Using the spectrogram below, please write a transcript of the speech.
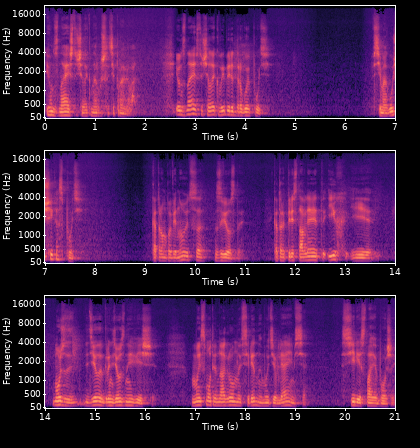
и он знает, что человек нарушит эти правила. И он знает, что человек выберет другой путь. Всемогущий Господь, которому повинуются звезды, который переставляет их и может делать грандиозные вещи. Мы смотрим на огромную вселенную, мы удивляемся силе и славе Божией.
